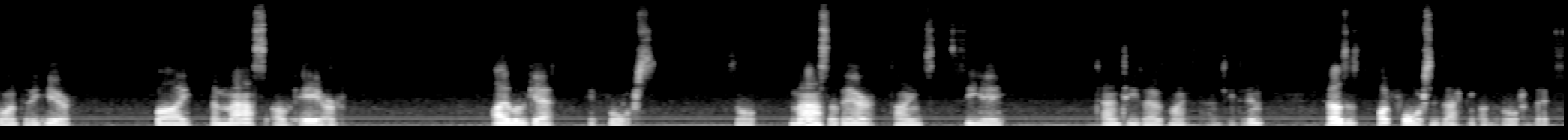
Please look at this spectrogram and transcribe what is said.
quantity here by the mass of air I will get a force. So the mass of air times Ca tan theta out minus tan theta in tells us what force is acting on the rotor blades.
